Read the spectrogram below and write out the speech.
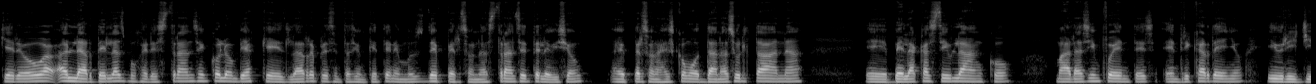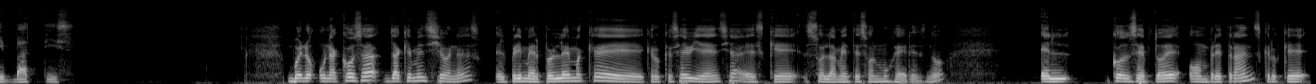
quiero hablar de las mujeres trans en Colombia, que es la representación que tenemos de personas trans en televisión, eh, personajes como Dana Sultana, eh, Bella Castiblanco, Mara Sinfuentes, Henry Cardeño y Brigitte Baptiste. Bueno, una cosa, ya que mencionas, el primer problema que creo que se evidencia es que solamente son mujeres, ¿no? El concepto de hombre trans creo que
